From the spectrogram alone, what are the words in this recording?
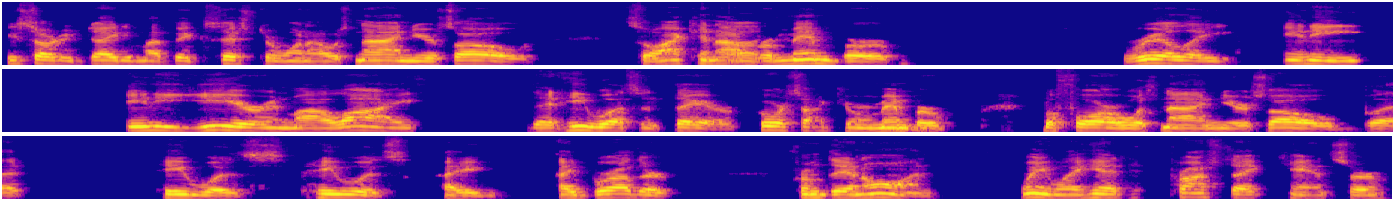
He started dating my big sister when I was nine years old. So I cannot remember really any any year in my life that he wasn't there. Of course, I can remember before I was nine years old, but he was he was a a brother from then on. Well, anyway, he had prostate cancer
